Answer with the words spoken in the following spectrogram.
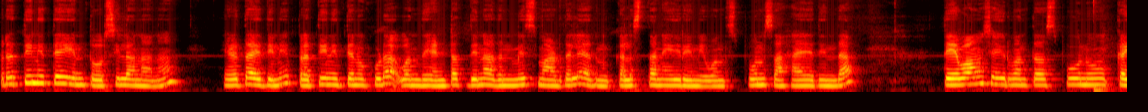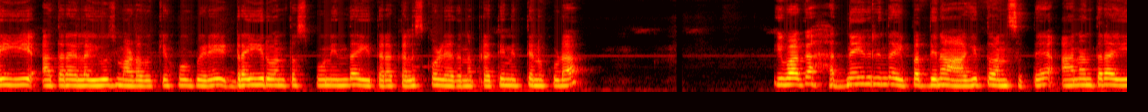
ಪ್ರತಿನಿತ್ಯ ಏನು ತೋರಿಸಿಲ್ಲ ನಾನು. ಹೇಳ್ತಾ ಇದ್ದೀನಿ. ಪ್ರತಿನಿತ್ಯನೂ ಕೂಡ ಒಂದು ಎಂಟತ್ತು ದಿನ ಅದನ್ನು ಮಿಸ್ ಮಾಡ್ದಲೇ ಅದನ್ನು ಕಲಿಸ್ತಾನೆ ಇರಿ ನೀವು. ಒಂದು ಸ್ಪೂನ್ ಸಹಾಯದಿಂದ. ತೇವಾಂಶ ಇರುವಂಥ ಸ್ಪೂನು ಕೈ ಆ ಥರ ಎಲ್ಲ ಯೂಸ್ ಮಾಡೋದಕ್ಕೆ ಹೋಗಬೇಡಿ. ಡ್ರೈ ಇರುವಂಥ ಸ್ಪೂನಿಂದ ಈ ಥರ ಕಲಿಸ್ಕೊಳ್ಳಿ ಅದನ್ನು ಪ್ರತಿನಿತ್ಯನೂ ಕೂಡ. ಇವಾಗ ಹದಿನೈದರಿಂದ ಇಪ್ಪತ್ತು ದಿನ ಆಗಿತ್ತು ಅನಿಸುತ್ತೆ. ಆನಂತರ ಈ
